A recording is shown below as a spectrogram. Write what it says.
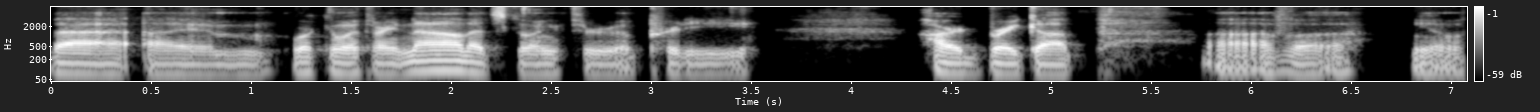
that I'm working with right now that's going through a pretty hard breakup of a you know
